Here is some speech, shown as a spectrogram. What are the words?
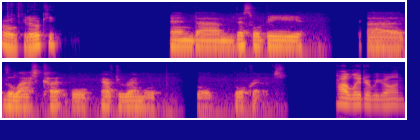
Okie dokie. and um, this will be uh, the last cut. We'll after Ren, we'll we'll roll credits. How late are we going?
